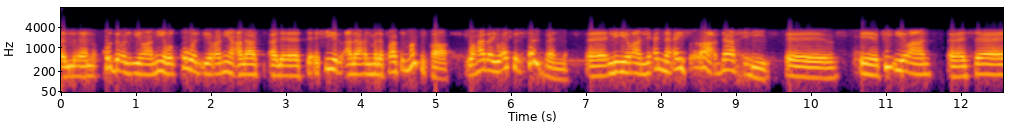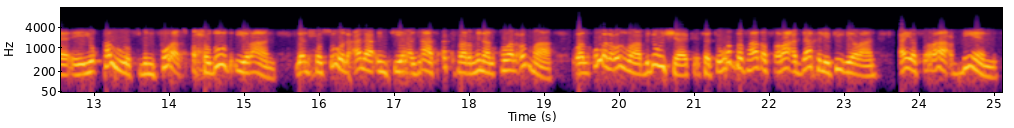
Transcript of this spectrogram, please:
القدرة الإيرانية والقوة الإيرانية على التأثير على الملفات المنطقة. وهذا يؤثر سلبا آه، لإيران لأن أي صراع داخلي آه، في إيران آه، سيقلص من فرص حظوظ إيران للحصول على امتيازات أكثر من القوى العظمى. والقوى العظمى بدون شك ستوظف هذا الصراع الداخلي في إيران. أي الصراع بين آه،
